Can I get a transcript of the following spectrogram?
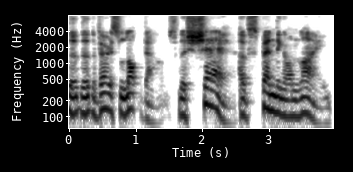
the, the, the, various lockdowns the share of spending online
